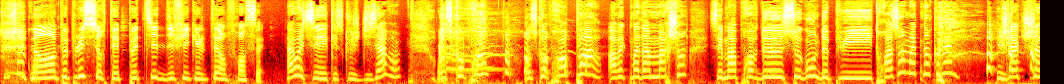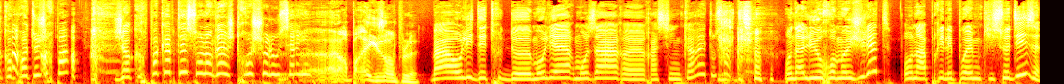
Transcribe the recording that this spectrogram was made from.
tout ça. quoi. Non, un peu plus sur tes petites difficultés en français. Ah ouais, c'est qu'est-ce que je disais avant? On se comprend? On se comprend pas avec Madame Marchand. C'est ma prof de seconde depuis trois ans maintenant quand même. Et je la, je la comprends toujours pas. J'ai encore pas capté son langage trop chelou, sérieux. Euh, Alors par exemple Bah on lit des trucs de Molière, Mozart, euh, Racine Carré, tout ça. On a lu Roméo et Juliette, on a appris les poèmes qui se disent,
